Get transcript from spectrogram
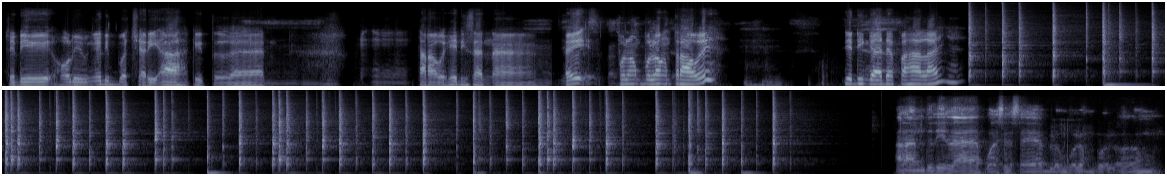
Jadi Holy Wingnya dibuat syariah gitu kan. Hmm, Mm, Tarawihnya di sana. hmm, ya, Eh, pulang-pulang terawih jadi nggak ada Ya. pahalanya. Alhamdulillah puasa saya belum bolong-bolong.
